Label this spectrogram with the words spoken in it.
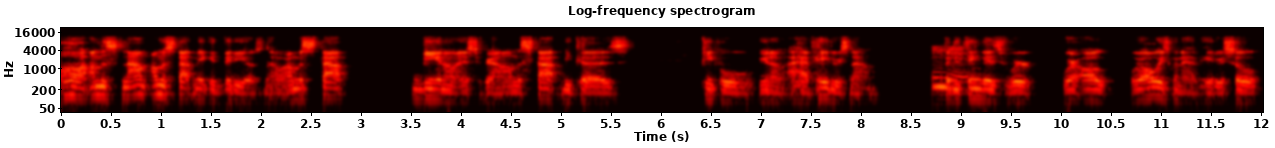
oh, I'm gonna I'm gonna stop making videos now, or I'm gonna stop being on Instagram. I'm gonna stop because people, you know, I have haters now. Mm-hmm. But the mm-hmm. thing is, we're we're all we're always going to have haters. So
